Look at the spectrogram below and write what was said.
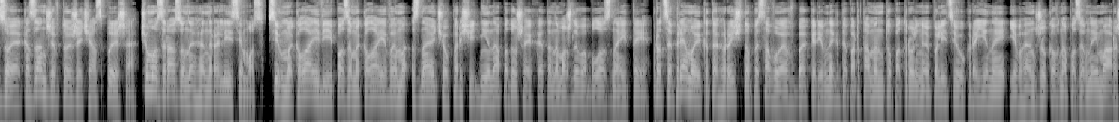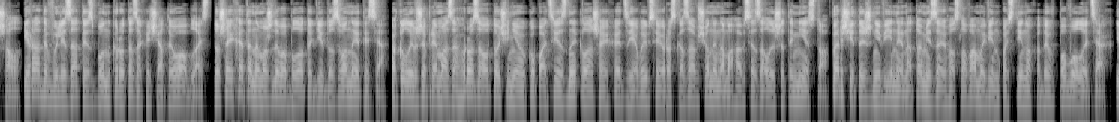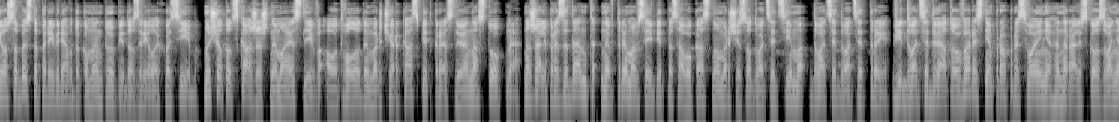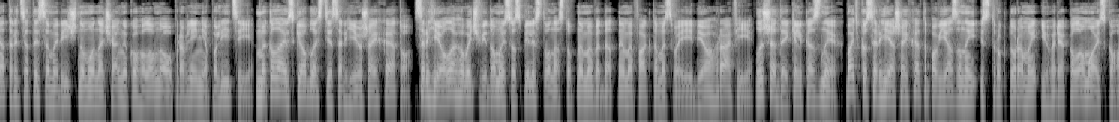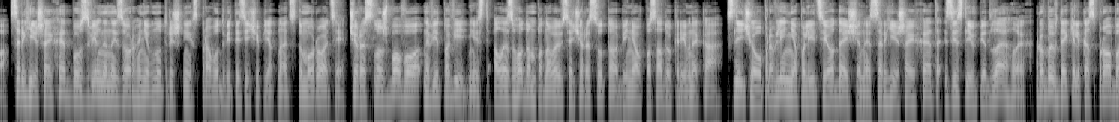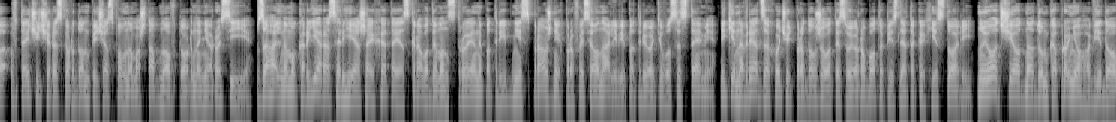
Зоя Казанжи в той же час пише, чому зразу не генералісімус. Всі в Миколаєві і поза Миколаєвим знають, що в перші дні нападу шайхета неможливо було знайти. Про це прямо і категорично писав у ФБ керівник департаменту патрульної поліції України Євген Жуков на позивний маршал і радив вилізати з бункеру та захищати область. До шайхета неможливо було тоді дозвонитися. А коли вже пряма загроза оточення і окупації зникла, шайхет з'явився і розказав, що не намагався залишити місто. Перші тижні війни, натомість, за його словами, він постійно ходив по вулицях і особисто перевіряв документи у підозрілих осіб. Ну що тут скажеш, немає слів. А от Володимир Черкас підкреслює наступне: на жаль, президент не втримався і підписав указ номер 627 2023 від 29 вересня про присвоєння генеральського звання 37-річному начальнику головного управління поліції Миколаївській області Сергію Шайхету. Сергій Олегович відомий суспільству наступними видатними фактами своєї біографії. Лише декілька з них. Батько Сергія Шайхета пов'язаний із структурами Ігоря Коломойського. Сергій Шайхет був звільнений з органів внутрішніх справ у 2015 році через службову невідповідність, але згодом поновився через суд та обійняв посаду керівника слідчого управління поліції Одещини. Сергій Шайхет зі слів підлеглих робив декілька спроб втечі через кордон під час повномасштабного вторгнення Росії. В загальному кар'єра Сергія Шайхета яскраво демонструє непотрібність справжніх професіоналів і патріотів у системі, які навряд захочуть продовжувати свою роботу після таких історій. Ну і от ще одна думка про нього. Відео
